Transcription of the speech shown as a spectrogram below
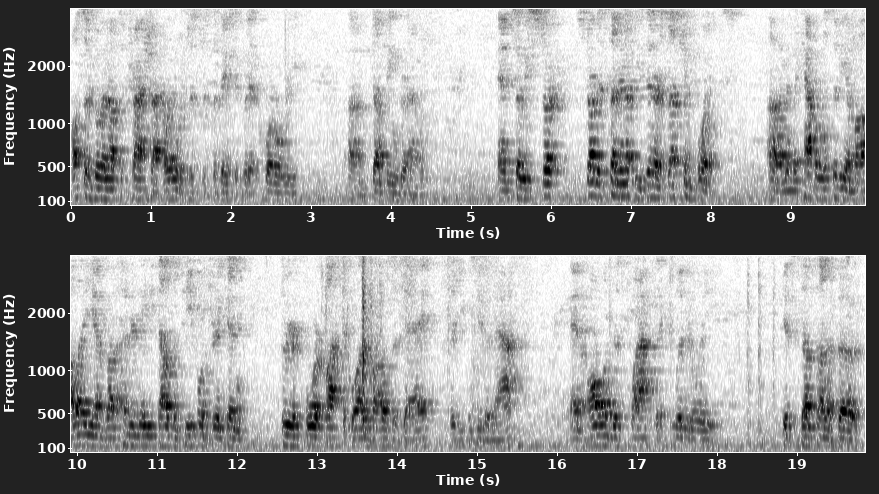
also going out to Trash Island, which is just a, basically a coral reef um, dumping ground. And so we start, started setting up these interception points. Um, in the capital city of Malé, you have about 180,000 people drinking three or four plastic water bottles a day, so you can do the math. And all of this plastic literally gets dumped on a boat.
